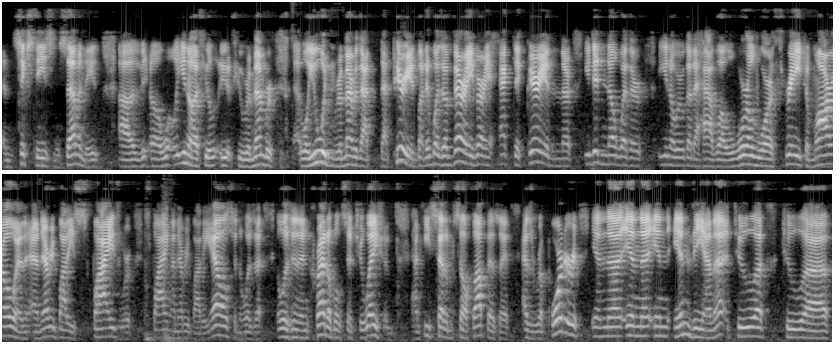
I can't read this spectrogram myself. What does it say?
and 60s and 70s. Uh, uh, you know, if you if you remember, well, you wouldn't remember that that period, but it was a very very hectic period, and there, you didn't know whether you know we were going to have a World War III tomorrow, and and everybody's spies were spying on everybody else, and it was a it was an incredible situation. And he set himself up as a as a reporter in uh, in uh, in in Vienna to uh, to uh,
